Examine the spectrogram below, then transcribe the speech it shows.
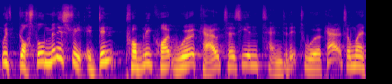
with gospel ministry, it didn't probably quite work out as he intended it to work out. And when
